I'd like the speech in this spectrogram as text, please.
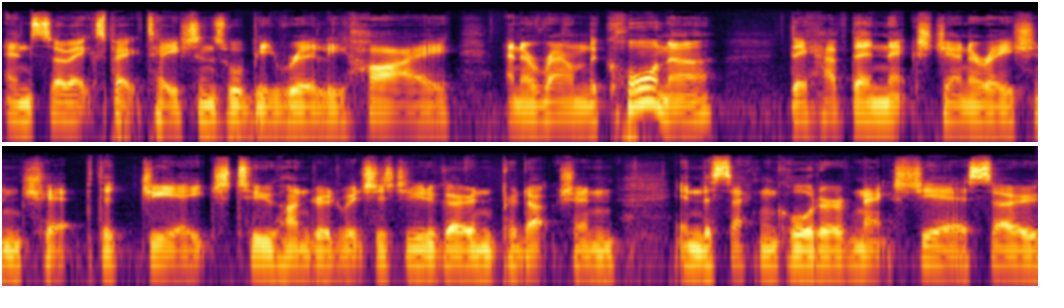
And so expectations will be really high. And around the corner, they have their next generation chip, the GH200, which is due to go in production in the second quarter of next year. So,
